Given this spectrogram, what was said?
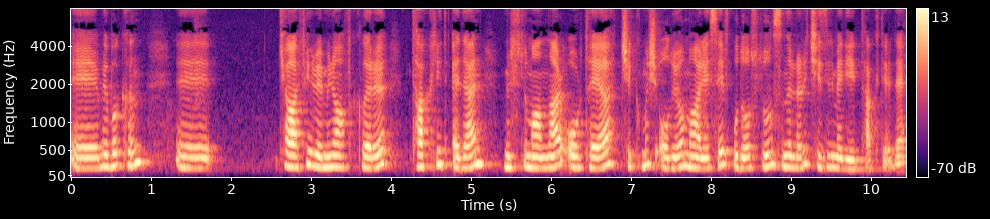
ve bakın kafir ve münafıkları taklit eden Müslümanlar ortaya çıkmış oluyor maalesef bu dostluğun sınırları çizilmediği takdirde.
